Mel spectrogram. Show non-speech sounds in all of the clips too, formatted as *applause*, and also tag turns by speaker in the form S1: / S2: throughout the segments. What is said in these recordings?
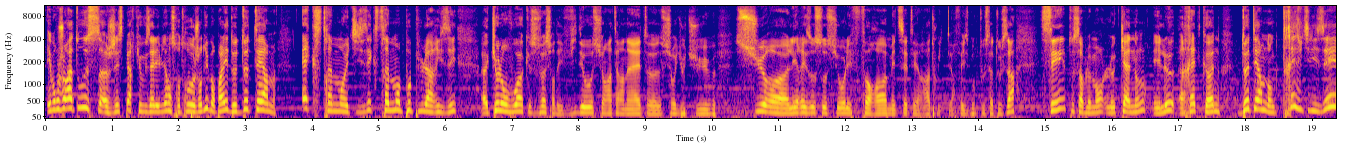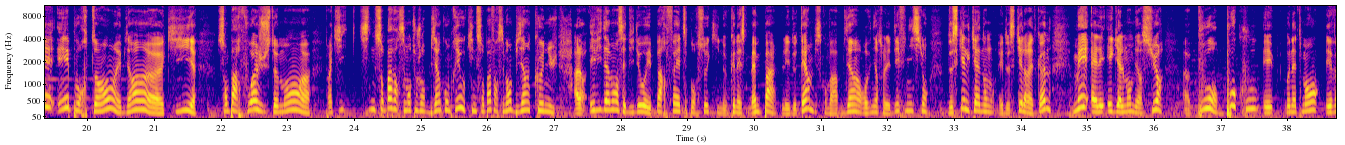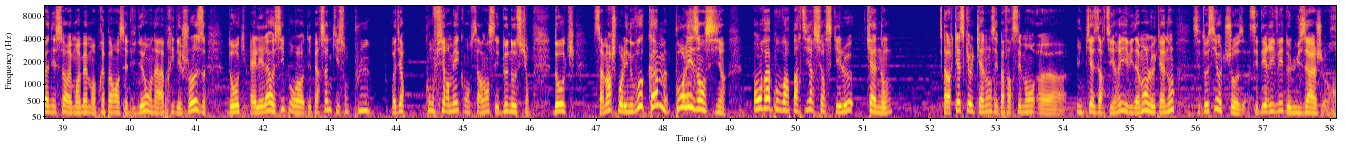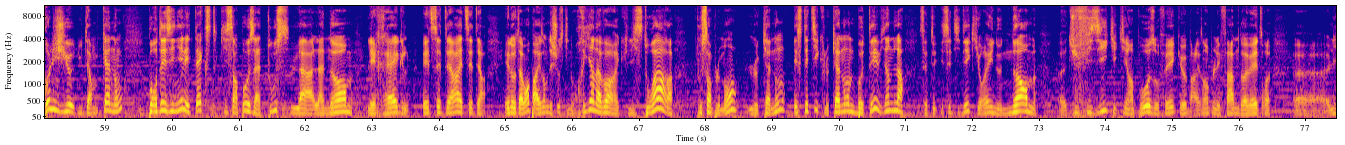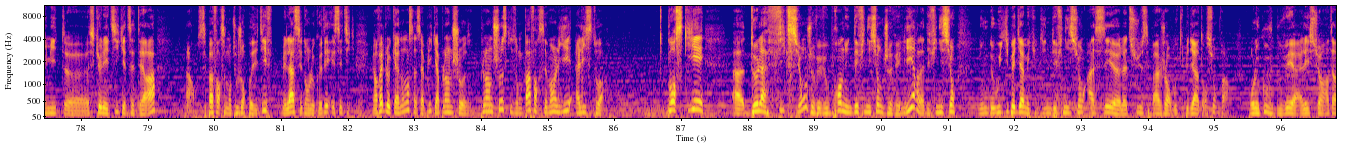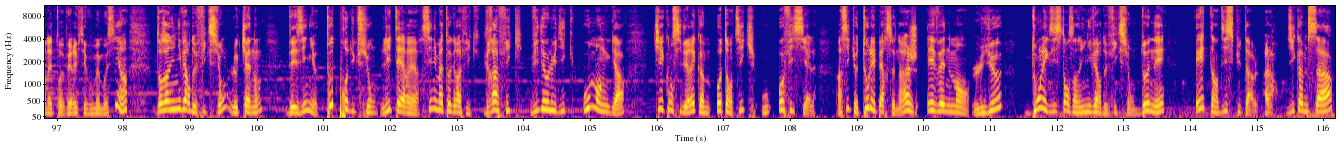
S1: Et bonjour à tous, j'espère que vous allez bien, on se retrouve aujourd'hui pour parler de deux termes extrêmement utilisés, extrêmement popularisés euh, que l'on voit que ce soit sur des vidéos sur internet, euh, sur YouTube, sur euh, les réseaux sociaux, les forums, etc. Twitter, Facebook, tout ça, tout ça. C'est tout simplement le canon et le redcon, deux termes donc très utilisés et pourtant eh bien, qui sont parfois justement, euh, qui, ne sont pas forcément toujours bien compris ou qui ne sont pas forcément bien connus. Alors évidemment cette vidéo est parfaite pour ceux qui ne connaissent même pas les deux termes puisqu'on va bien revenir sur les définitions de ce qu'est le canon et de ce qu'est le redcon, mais elle est également bien sûr euh, pour beaucoup et honnêtement Evanessor et moi-même en préparant cette vidéo on a appris des choses. Donc elle est là aussi pour des personnes qui sont plus on va dire confirmées concernant ces deux notions. Donc ça marche pour les nouveaux comme pour les anciens. On va pouvoir partir sur ce qui est le canon alors qu'est-ce que le canon C'est pas forcément euh, une pièce d'artillerie évidemment, le canon c'est aussi autre chose. C'est dérivé de l'usage religieux du terme canon pour désigner les textes qui s'imposent à tous, la, norme, les règles, etc., etc. Et notamment par exemple des choses qui n'ont rien à voir avec l'histoire, tout simplement le canon esthétique, le canon de beauté vient de là. Cette, idée qu'il y aurait une norme euh, du physique et qui impose au fait que par exemple les femmes doivent être euh, limite squelettiques, etc. Alors c'est pas forcément toujours positif, mais là c'est dans le côté esthétique. Mais en fait le canon ça s'applique à plein de choses, plein de choses qui ne pas forcément liées à l'histoire. Pour ce qui est euh, de la fiction, je vais vous prendre une définition que je vais lire, la définition de Wikipédia, mais qui dit une définition assez euh, là-dessus, c'est pas genre Wikipédia, attention, enfin pour le coup vous pouvez aller sur internet vérifier vous-même aussi. Hein. Dans un univers de fiction, le canon désigne toute production littéraire, cinématographique, graphique, vidéoludique ou manga qui est considéré comme authentique ou officiel, ainsi que tous les personnages, événements, lieux dont l'existence d'un univers de fiction donné est indiscutable. Alors, dit comme ça,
